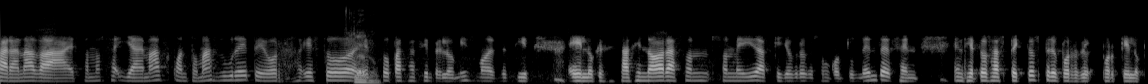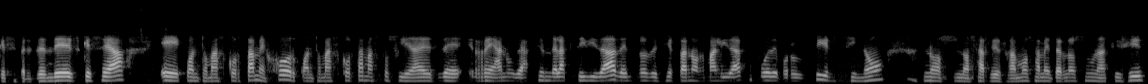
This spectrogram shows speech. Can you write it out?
Para nada, estamos y además cuanto más dure peor. Esto esto pasa siempre lo mismo, es decir, eh, lo que se está haciendo ahora son son medidas que yo creo que son contundentes en, en ciertos aspectos, pero porque lo que se pretende es que sea eh, cuanto más corta mejor, cuanto más corta más posibilidades de reanudación de la actividad dentro de cierta normalidad se puede producir. Si no, nos nos arriesgamos a meternos en una crisis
